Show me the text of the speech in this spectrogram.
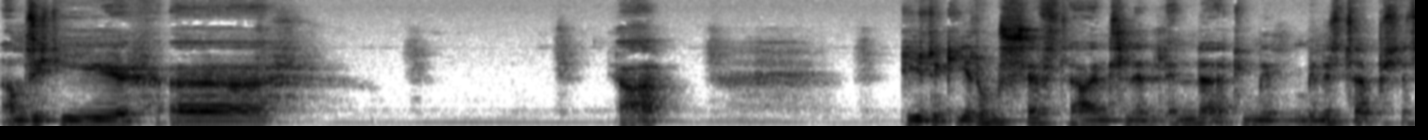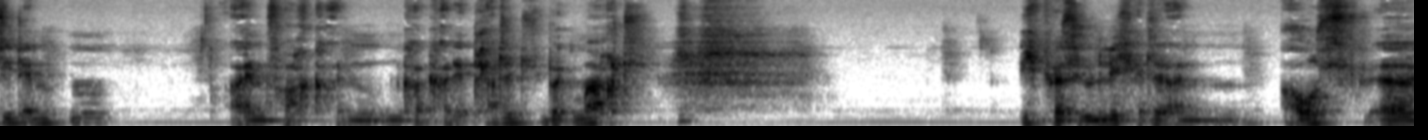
haben sich die, äh, ja, die Regierungschefs der einzelnen Länder, die Ministerpräsidenten, einfach kein, keine Platte drüber gemacht. Ich persönlich hätte ein Aus, äh,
